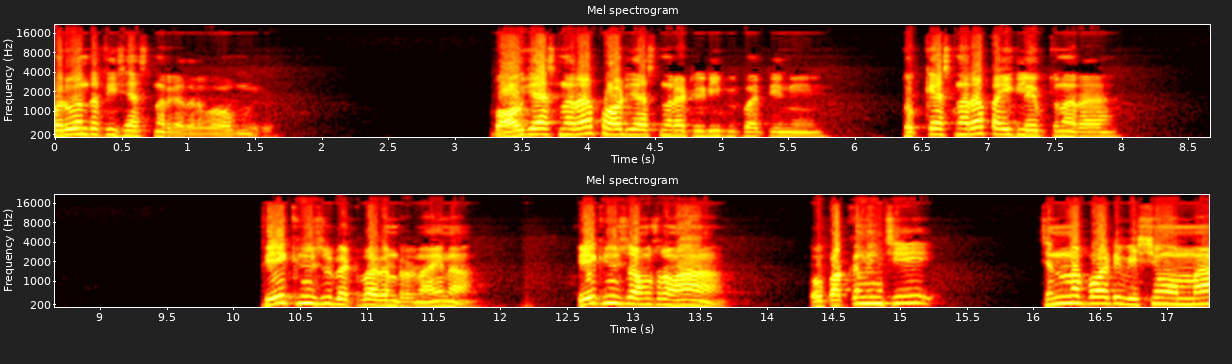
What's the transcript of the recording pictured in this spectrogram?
పరువు అంతా తీసేస్తున్నారు కదా బాబు మీరు. బాగు చేస్తున్నారా పాడు చేస్తున్నారా టీడీపీ పార్టీని? తొక్కేస్తున్నారా పైకి లేపుతున్నారా? ఫేక్ న్యూస్లు పెట్టబాకంటారు నాయన. ఫేక్ న్యూస్లు అవసరమా? ఓ పక్క నుంచి చిన్నపాటి విషయం ఉన్నా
